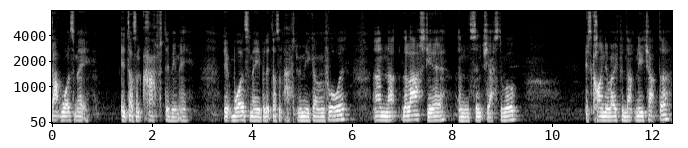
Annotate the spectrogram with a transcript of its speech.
that was me. It doesn't have to be me. It was me, but it doesn't have to be me going forward. And that, the last year and since Yestival, it's kind of opened that new chapter,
